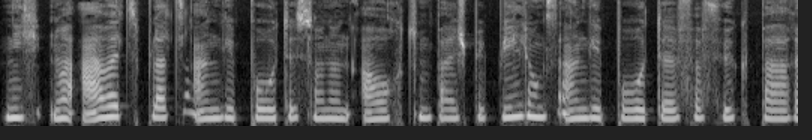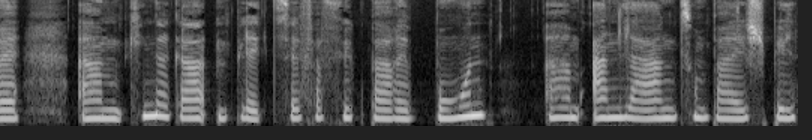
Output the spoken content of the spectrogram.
nicht nur Arbeitsplatzangebote, sondern auch zum Beispiel Bildungsangebote, verfügbare ähm, Kindergartenplätze, verfügbare Wohnanlagen ähm, zum Beispiel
